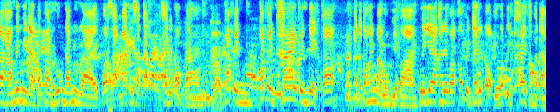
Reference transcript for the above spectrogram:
นะคะ ไม่มีแหล่งเพาะพันธุ์ลูกน้ำยุงลายก็สามารถที่สกัดไข้เลือดออกได้ ครับ ถ้าเป็นถ้าเป็นไข้เป็นเด็กก็อาจจะต้องให้มาโรงพยาบาล เพื่อแยกให้ได้ว่าเขาเป็นไข้เลือดออกหรือว่าเป็นไข้ธรรมดา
